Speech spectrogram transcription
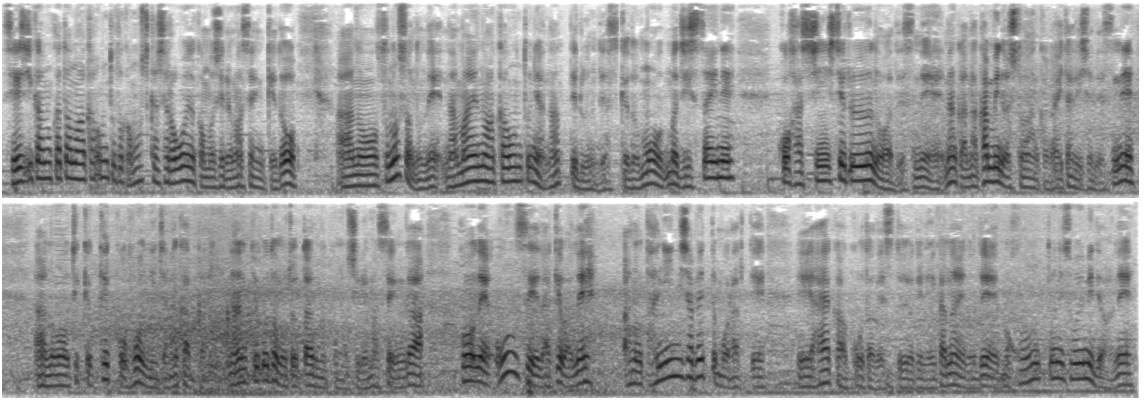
政治家の方のアカウントとかもしかしたら多いのかもしれませんけど、あの、その人のね、名前のアカウントにはなってるんですけども、まあ、実際ね、こう発信してるのはですね、なんか中身の人なんかがいたりしてですね、あの、結構本人じゃなかったりなんていうこともちょっとあるのかもしれませんがこのね音声だけはねあの他人に喋ってもらって、えー、早川浩太ですというわけにはいかないので、まあ、本当にそういう意味ではね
